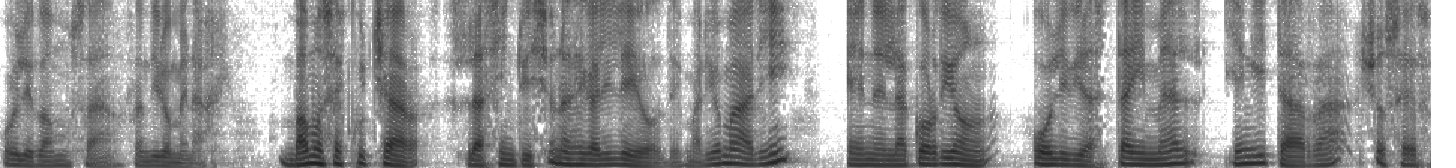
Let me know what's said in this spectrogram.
hoy les vamos a rendir homenaje. Vamos a escuchar Las intuiciones de Galileo de Mario Mari, en el acordeón Olivia Steimel y en guitarra Joseph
